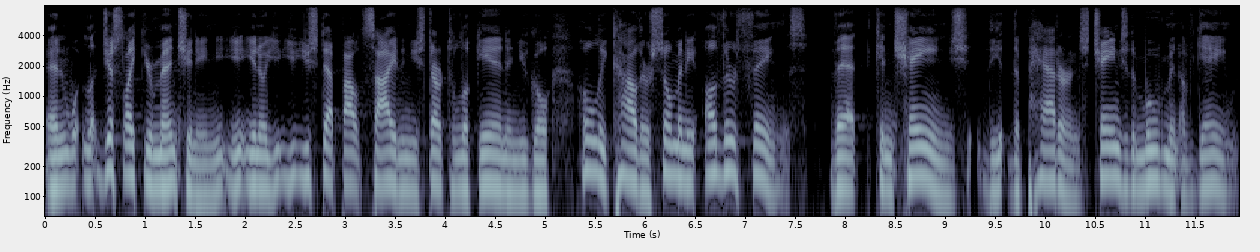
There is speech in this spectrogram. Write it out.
And just like you're mentioning, you, you know, you, you step outside and you start to look in and you go, holy cow, there's so many other things that can change the, the patterns, change the movement of game.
